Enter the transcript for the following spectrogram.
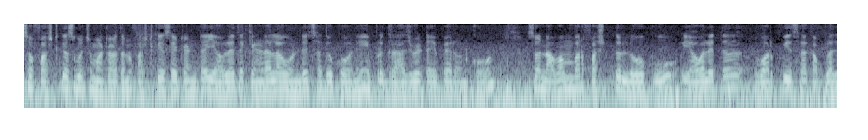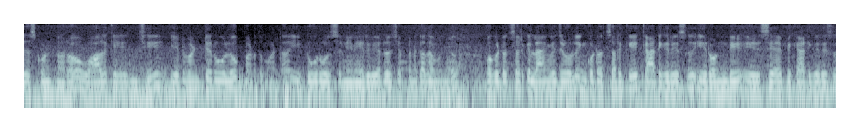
సో ఫస్ట్ కేసు గురించి మాట్లాడతాను. ఫస్ట్ కేసు ఏంటంటే ఎవరైతే కెనడాలో ఉండి చదువుకొని ఇప్పుడు గ్రాడ్యుయేట్ అయిపోయారు అనుకో సో నవంబర్ ఫస్ట్ లోపు ఎవరైతే వర్క్ వీసాకి అప్లై చేసుకుంటున్నారో వాళ్ళకి ఎటువంటి రూలు పడదన్నమాట. ఈ టూ రూల్స్ నేను ఇరవై రోజులు చెప్పాను కదా ముందు. ఒకటి వచ్చరికి లాంగ్వేజ్ రూల్ ఇంకోటి వచ్చరికి కేటగిరీస్ ఈ రెండు సిఐపి కేటగిరీస్.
